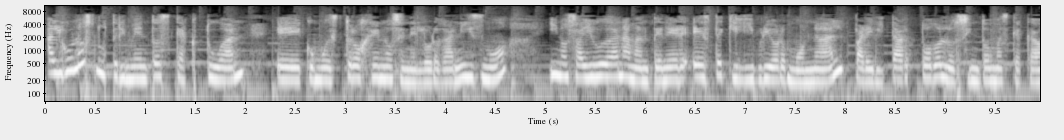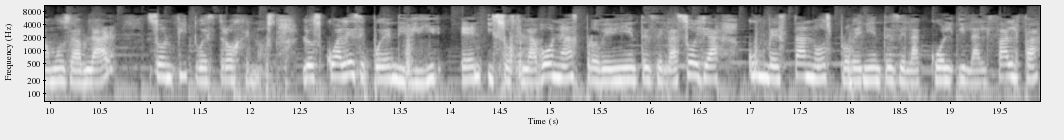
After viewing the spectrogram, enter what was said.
Algunos nutrimentos que actúan eh, como estrógenos en el organismo y nos ayudan a mantener este equilibrio hormonal para evitar todos los síntomas que acabamos de hablar. Son fitoestrógenos, los cuales se pueden dividir en isoflavonas provenientes de la soya, cumbestanos provenientes de la col y la alfalfa,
